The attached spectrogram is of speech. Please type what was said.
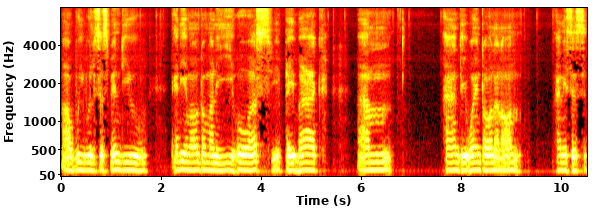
Uh, we will suspend you any amount of money you owe us, we pay back. Um, and he went on and on. And he says,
